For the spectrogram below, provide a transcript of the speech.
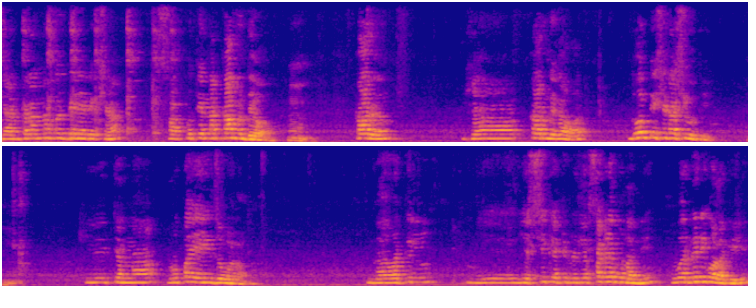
जानकरांना मत देण्यापेक्षा सातपुतेंना का मत द्यावं. कारण ह्या कारुंडे गावात दोन पेशंट अशी होती. की त्यांना रुपयाही जवळ नव्हता. गावातील एस सी कॅटेगरीतल्या सगळ्या मुलांनी वर्गणी गोळा केली.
